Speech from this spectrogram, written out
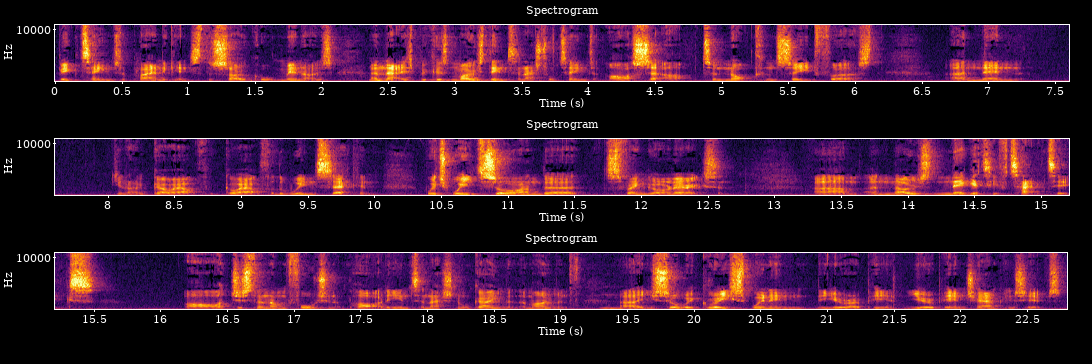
big teams are playing against the so-called minnows, and that is because most international teams are set up to not concede first, and then you know go out go out for the win second, which we saw under Sven Goran Eriksson, um, and those negative tactics are just an unfortunate part of the international game at the moment. Uh, you saw with Greece winning the European European Championships.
